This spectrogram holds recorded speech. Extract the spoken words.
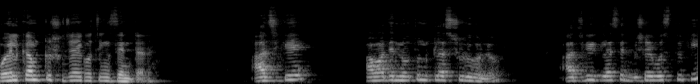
Welcome to Sujoy coaching centre. আজকে আমাদের নতুন ক্লাস শুরু হলো। আজকের ক্লাসের বিষয়বস্তু কি?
